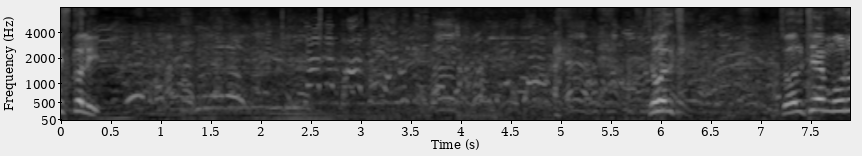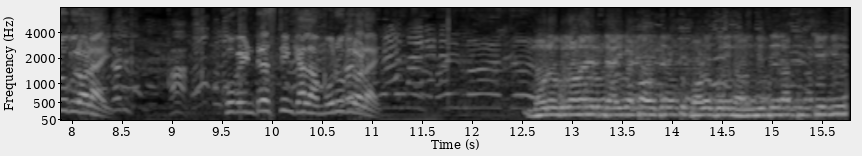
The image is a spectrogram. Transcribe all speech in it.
ডিসকলি চলছে চলছে মুরুগ লড়াই। খুব ইন্টারেস্টিং খেলা মুরুগ লড়াই। মোরগ লড়াইয়ের জায়গাটা ওদের একটু বড় করে দাও নিজেরা পিছিয়ে গিয়ে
